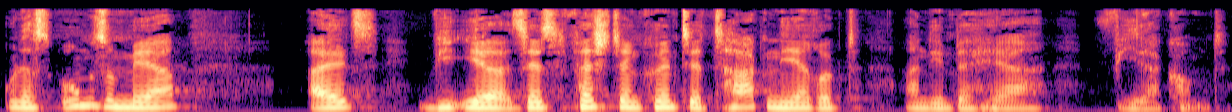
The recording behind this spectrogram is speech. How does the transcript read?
und das umso mehr, als, wie ihr selbst feststellen könnt, der Tag näher rückt, an dem der Herr wiederkommt.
